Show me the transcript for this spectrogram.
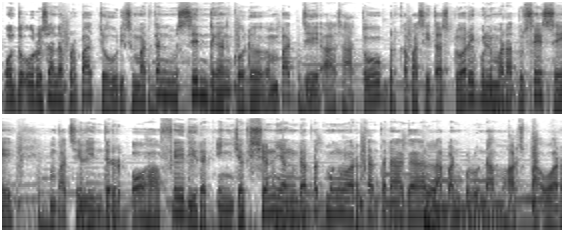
Untuk urusan dapur pacu, disematkan mesin dengan kode 4JA1 berkapasitas 2500 cc, 4 silinder OHV direct injection yang dapat mengeluarkan tenaga 86 horsepower.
